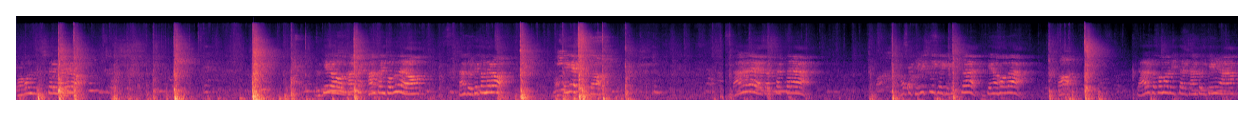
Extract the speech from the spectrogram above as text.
5本ずつしっかり投げろ。受けが簡単簡単に飛ぶなよ。ちゃんと受け止めろ。持ってけ、ちょっと。ダメだよ、優しかったら。もっと厳しくいけ、厳しく。受けの方が。そう。であるとこまで行ったらちゃんと受け身な。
